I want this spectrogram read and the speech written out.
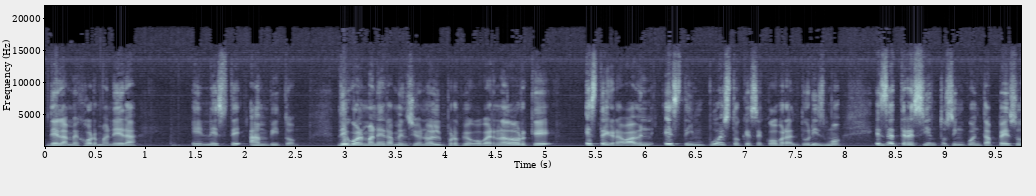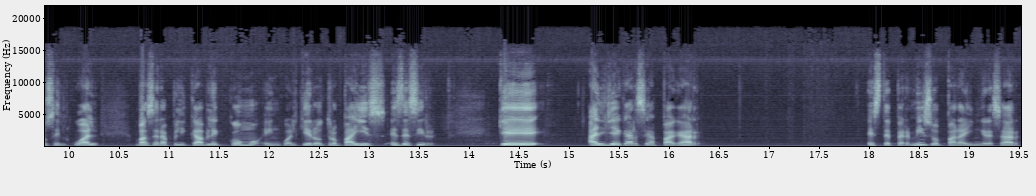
de la mejor manera en este ámbito. De igual manera mencionó el propio gobernador que este gravamen, este impuesto que se cobra al turismo es de 350 pesos, el cual va a ser aplicable como en cualquier otro país. Es decir, que al llegarse a pagar este permiso para ingresar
